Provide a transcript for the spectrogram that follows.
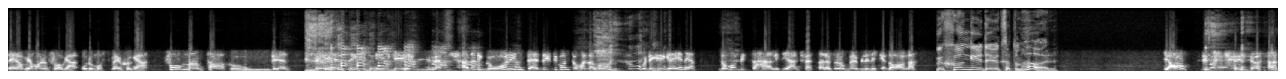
säger de, jag har en fråga och då måste man ju sjunga Får man ta hunden med in i himlen? Alltså det går inte. Det, det går inte att hålla emot. Och det, grejen är att de har blivit så härligt hjärntvättade så de börjar bli likadana. Men sjunger du det ut så att de hör? Ja, det måste jag göra.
